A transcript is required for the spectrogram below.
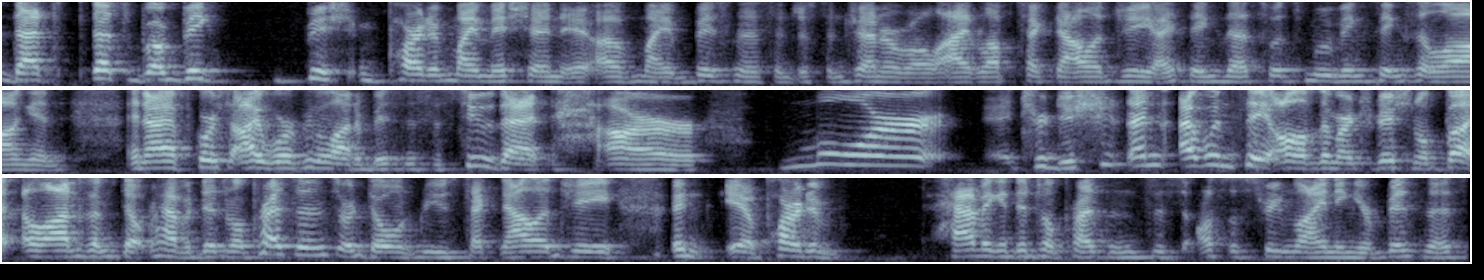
That's that's a big mission, part of my mission eh, of my business and just in general. I love technology. I think that's what's moving things along, and and I of course I work with a lot of businesses too that are more tradition and i wouldn't say all of them are traditional but a lot of them don't have a digital presence or don't use technology and you know, part of having a digital presence is also streamlining your business.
